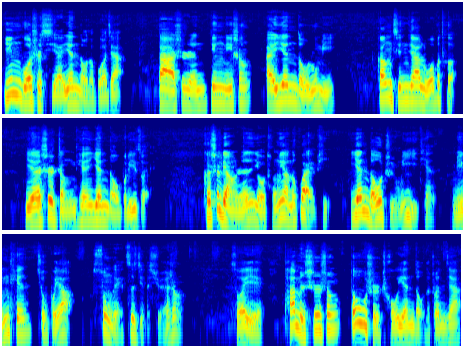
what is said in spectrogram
英国是喜爱烟斗的国家，大诗人丁尼生爱烟斗如迷，钢琴家罗伯特也是整天烟斗不离嘴。可是两人有同样的怪癖，烟斗只用一天，明天就不要，送给自己的学生。所以他们师生都是抽烟斗的专家。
